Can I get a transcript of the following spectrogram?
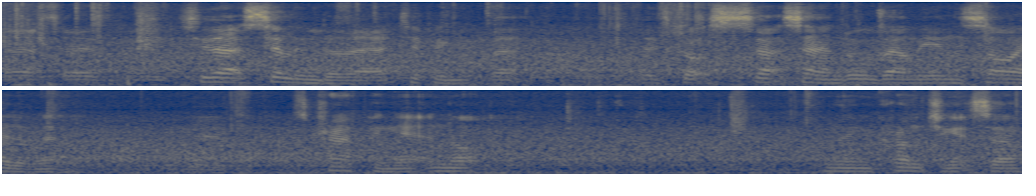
So that's where it's going. See that cylinder there tipping that it's got sa- sand all down the inside of it. It's trapping it and not and then crunching itself.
